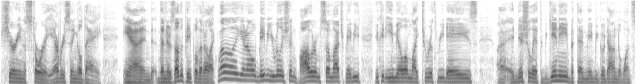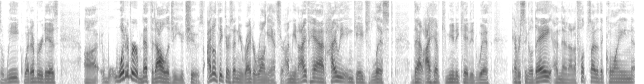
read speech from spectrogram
sharing a story every single day and then there's other people that are like, well, you know, maybe you really shouldn't bother them so much. Maybe you could email them like two or three days uh, initially at the beginning, but then maybe go down to once a week, whatever it is. Uh, whatever methodology you choose. I don't think there's any right or wrong answer. I mean, I've had highly engaged lists that I have communicated with every single day. And then on a flip side of the coin,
